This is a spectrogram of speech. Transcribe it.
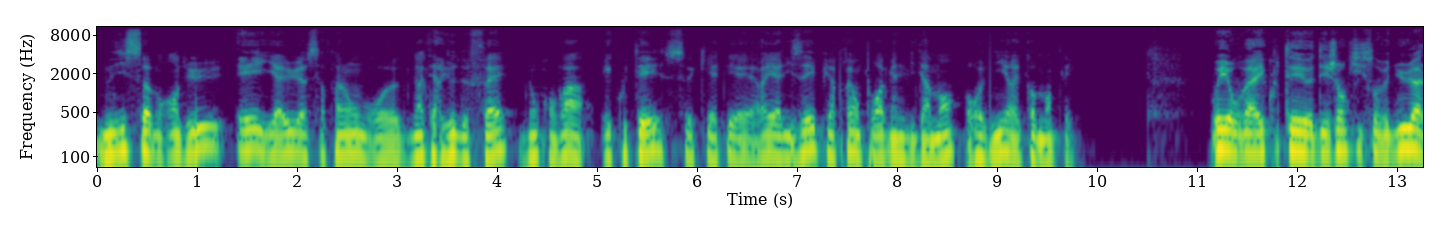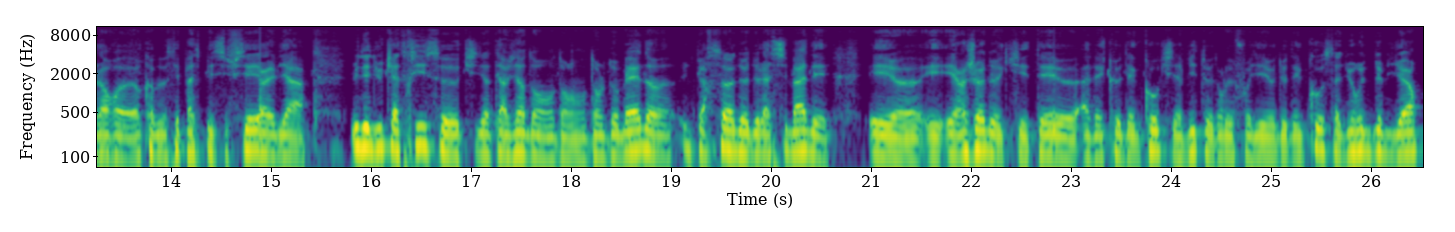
Nous y sommes rendus et il y a eu un certain nombre d'interviews de faits. Donc on va écouter ce qui a été réalisé, puis après on pourra bien évidemment revenir et commenter. Oui, on va écouter euh, des gens qui sont venus. Alors, euh, comme c'est pas spécifié, hein, il y a une éducatrice euh, qui intervient dans, dans, le domaine, une personne de la CIMAD et, et, euh, et, un jeune qui était euh, avec Denko, qui habite dans le foyer de Denko. Ça dure une demi-heure.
